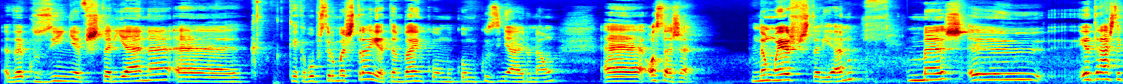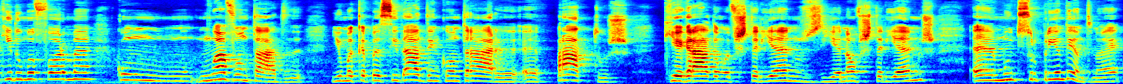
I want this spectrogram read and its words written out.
da cozinha vegetariana uh, que, que, acabou por ser uma estreia também como como cozinheiro não? Uh, ou seja não és vegetariano mas entraste aqui de uma forma com um à vontade e uma capacidade de encontrar pratos que agradam a vegetarianos e a não vegetarianos uh, muito surpreendente, não é?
